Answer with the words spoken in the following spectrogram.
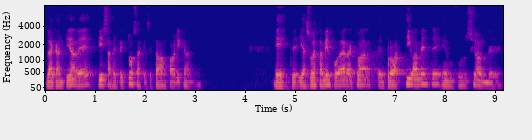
la cantidad de piezas defectuosas que se estaban fabricando. Este, y a su vez también poder actuar eh, proactivamente en función de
